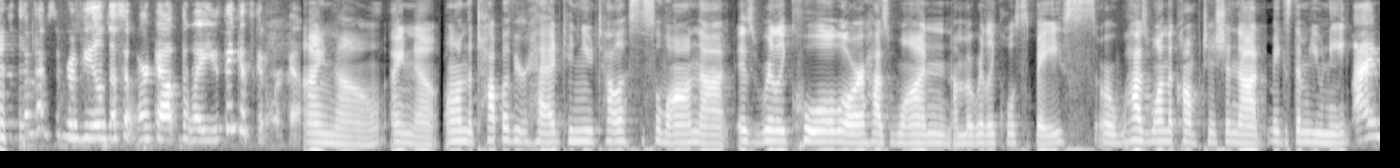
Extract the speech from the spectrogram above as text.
sometimes the reveal doesn't work out the way you think it's going to work out. I know, I know. On the top of your head, can you tell us the salon that is really cool or has won um, a really cool space or has won the competition that makes them unique? I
